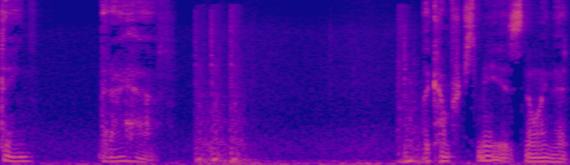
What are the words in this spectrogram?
thing that I have that comforts me is knowing that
